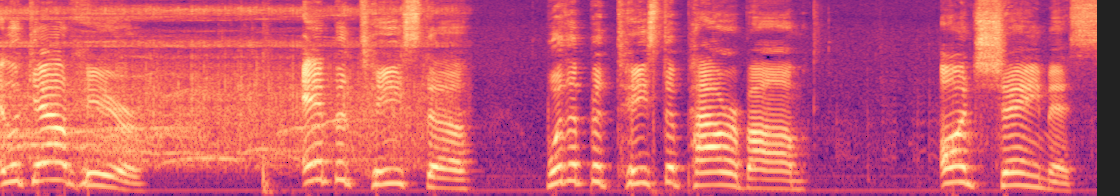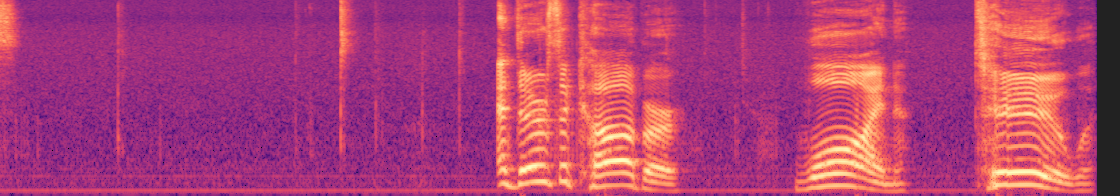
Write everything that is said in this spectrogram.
And look out here! And Batista with a Batista powerbomb on Sheamus. And there's a cover. One, two,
